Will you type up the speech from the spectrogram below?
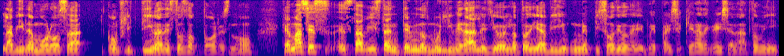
la vida amorosa conflictiva de estos doctores, ¿no? Que además es, está vista en términos muy liberales. Yo el otro día vi un episodio de, me parece que era de Grey's Anatomy.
